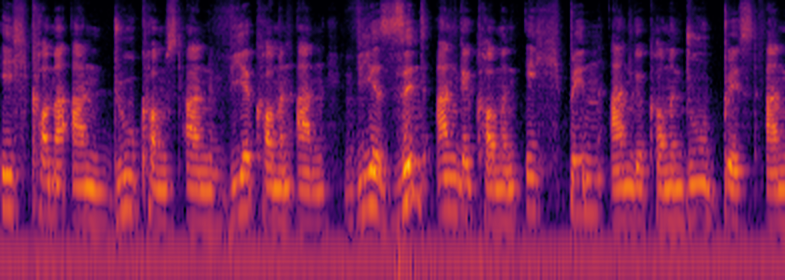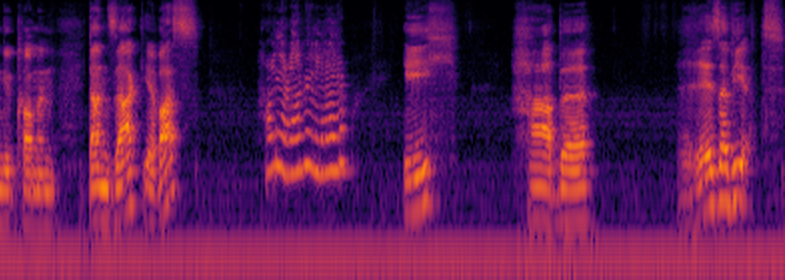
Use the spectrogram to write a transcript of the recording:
Ich komme an, du kommst an, wir kommen an, wir sind angekommen, ich bin angekommen, du bist angekommen. Dann sagt ihr was? Ich habe reserviert.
